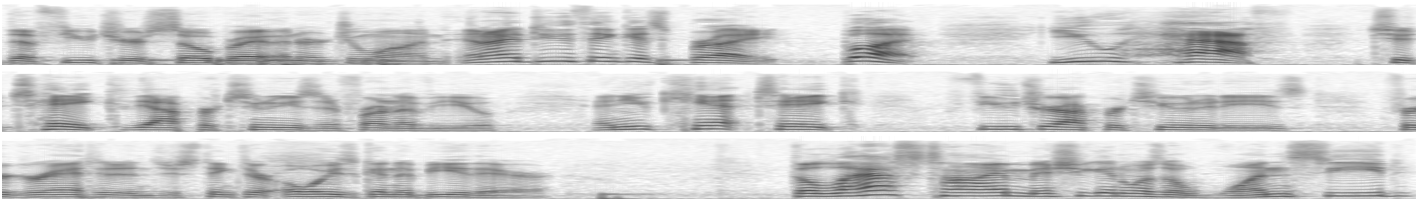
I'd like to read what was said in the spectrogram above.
the future is so bright under Juwan, and I do think it's bright, but you have to take the opportunities in front of you, and you can't take future opportunities for granted and just think they're always going to be there. The last time Michigan was a one seed,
